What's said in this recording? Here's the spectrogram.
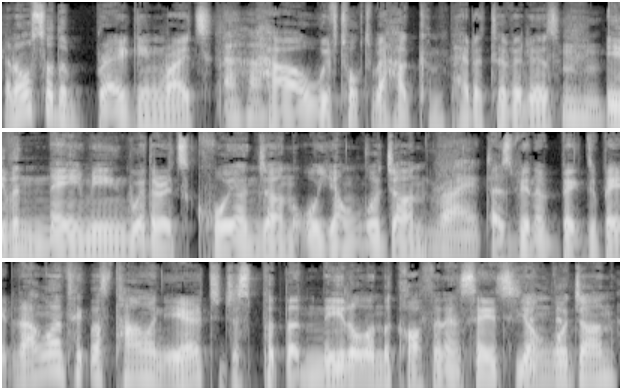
and also the bragging rights. Uh-huh. How we've talked about how competitive it is. Mm-hmm. Even naming whether it's Koyeonjeon or Yeonggojeon Right. has been a big debate. And I'm going to take this time on air to just put the needle in the coffin and say it's Yeonggojeon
